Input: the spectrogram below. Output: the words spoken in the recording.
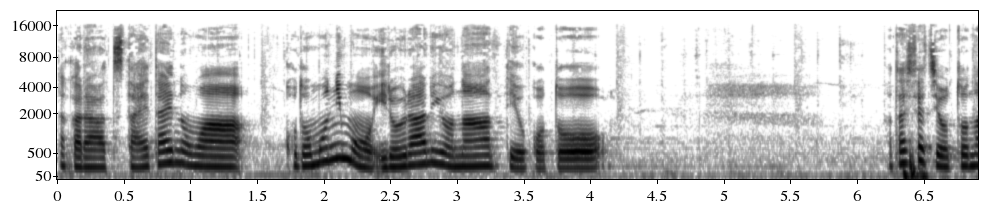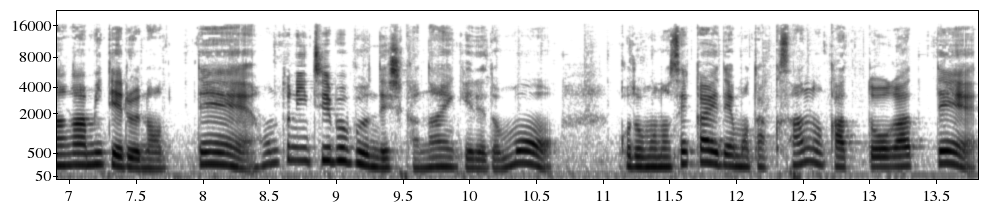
だから伝えたいのは子供にもいろいろあるよなっていうこと。私たち大人が見てるのって本当に一部分でしかないけれども子供の世界でもたくさんの葛藤があって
